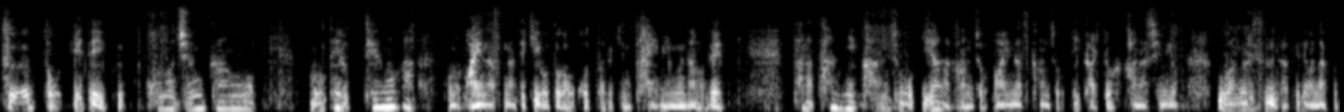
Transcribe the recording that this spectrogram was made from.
ずっと得ていく、この循環を持てるっていうのが、このマイナスな出来事が起こった時のタイミングなので、ただ単に感情、嫌な感情、マイナス感情、怒りとか悲しみを上塗りするだけではなくっ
